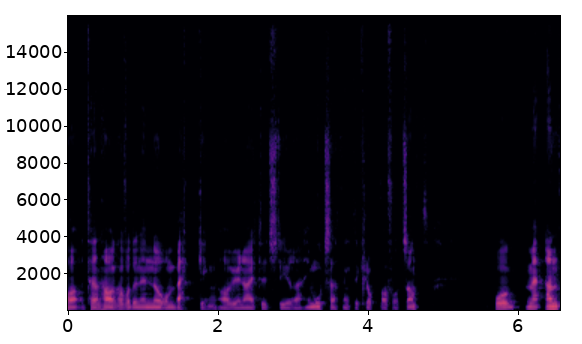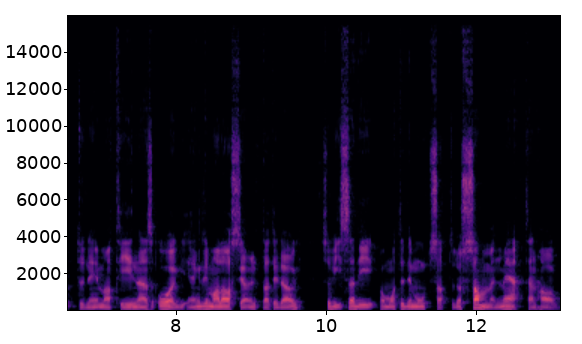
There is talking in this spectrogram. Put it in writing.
Og Ten Hag har fått en enorm backing av United-styret, i motsetning til Klopp har fått. sant? Og med Anthony Martinez og egentlig Malaysia unntatt i dag, så viser de på en måte det motsatte. Da sammen med Ten Hag,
